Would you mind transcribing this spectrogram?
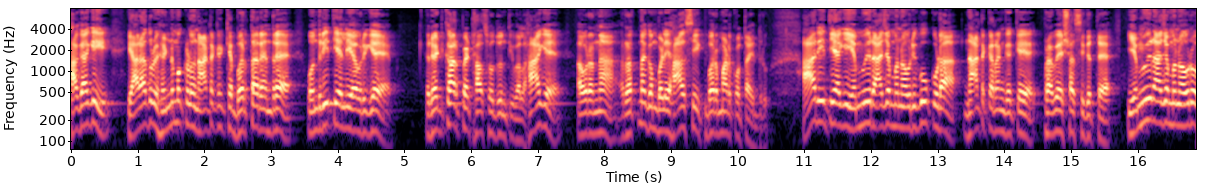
ಹಾಗಾಗಿ ಯಾರಾದರೂ ಹೆಣ್ಣು ಮಕ್ಕಳು ನಾಟಕಕ್ಕೆ ಬರ್ತಾರೆ ಅಂದರೆ ಒಂದು ರೀತಿಯಲ್ಲಿ ಅವರಿಗೆ ರೆಡ್ ಕಾರ್ಪೆಟ್ ಹಾಸೋದು ಅಂತೀವಲ್ಲ, ಹಾಗೆ ಅವರನ್ನು ರತ್ನಗಂಬಳಿ ಹಾಸಿ ಬರಮಾಡ್ಕೋತಾ ಇದ್ದರು ಆ ರೀತಿಯಾಗಿ ಎಂ ವಿ ರಾಜಮ್ಮನವರಿಗೂ ಕೂಡ ನಾಟಕ ರಂಗಕ್ಕೆ ಪ್ರವೇಶ ಸಿಗುತ್ತೆ. ಎಂ ವಿ ರಾಜಮ್ಮನವರು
